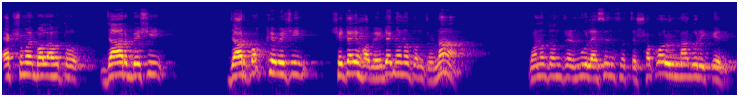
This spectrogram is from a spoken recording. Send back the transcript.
একসময় বলা হতো, যার বেশি, যার পক্ষে বেশি, সেটাই হবে। এটা গণতন্ত্র না। গণতন্ত্রের মূল এসেন্স হচ্ছে সকল নাগরিকের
